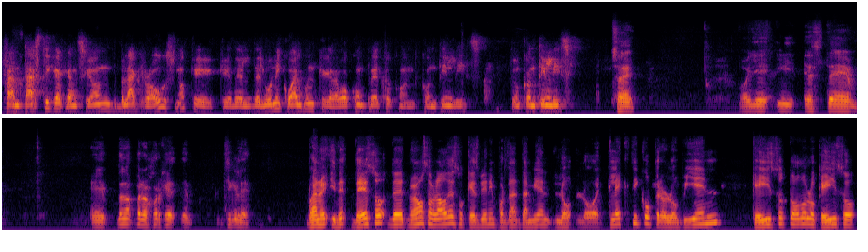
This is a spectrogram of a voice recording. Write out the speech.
fantástica canción Black Rose, ¿no? Que, que del, del, único álbum que grabó completo con, con Tim Liz, con Tim. Sí. Oye, y este, eh, no, pero Jorge, eh, síguele. Bueno, y de, eso, no hemos hablado de eso, que es bien importante también, lo, lo, ecléctico, pero lo bien que hizo todo lo que hizo,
